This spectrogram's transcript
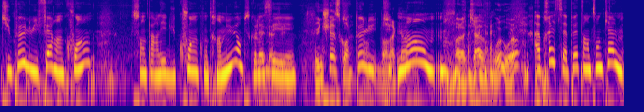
tu peux lui faire un coin, sans parler du coin contre un mur, parce que là c'est. Une chaise, quoi. tu peux lui, dans tu- la cave. non, Dans la cave, ouais, voilà. Après, ça peut être un temps calme.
